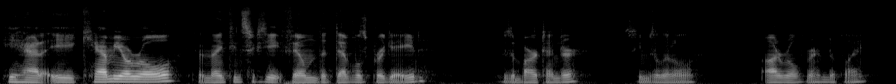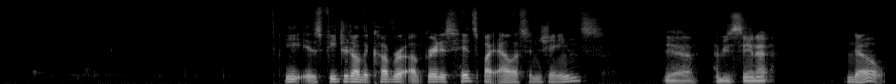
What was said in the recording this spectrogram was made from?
He had a cameo role in the 1968 film The Devil's Brigade. He was a bartender. Seems a little odd role for him to play. He is featured on the cover of Greatest Hits by Alice in Chains. yeah. Have you seen it? No,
